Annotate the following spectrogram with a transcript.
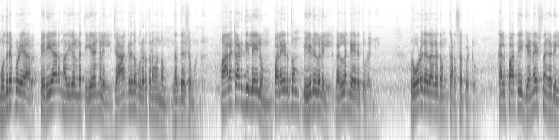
മുതിരപ്പുഴയാർ പെരിയാർ നദികളുടെ തീരങ്ങളിൽ ജാഗ്രത പുലർത്തണമെന്നും നിർദ്ദേശമുണ്ട്. പാലക്കാട് ജില്ലയിലും പലയിടത്തും വീടുകളിൽ വെള്ളം കയറി തുടങ്ങി. റോഡ് ഗതാഗതം തടസ്സപ്പെട്ടു. കൽപ്പാത്തി ഗണേഷ് നഗറിൽ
